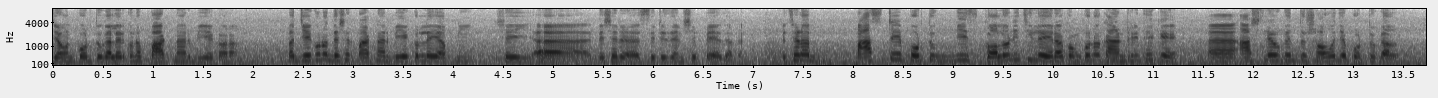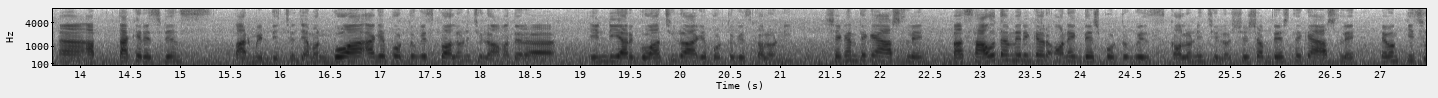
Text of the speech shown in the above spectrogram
যেমন পর্তুগালের কোনো পার্টনার বিয়ে করা, বা যে কোনো দেশের পার্টনার বিয়ে করলেই আপনি সেই দেশের সিটিজেনশিপ পেয়ে যাবেন। এছাড়া পাস্টে পর্তুগিজ কলোনি ছিল এরকম কোনো কান্ট্রি থেকে আসলেও কিন্তু সহজে পর্তুগাল তাকে রেসিডেন্স পারমিট দিচ্ছে। যেমন গোয়া আগে পর্তুগিজ কলোনি ছিল, আমাদের ইন্ডিয়ার গোয়া ছিল আগে পর্তুগিজ কলোনি সেখান থেকে আসলে বা সাউথ আমেরিকার অনেক দেশ পর্তুগিজ কলোনি ছিল, সেসব দেশ থেকে আসলে এবং কিছু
